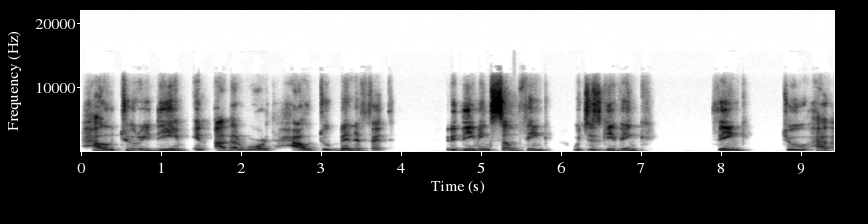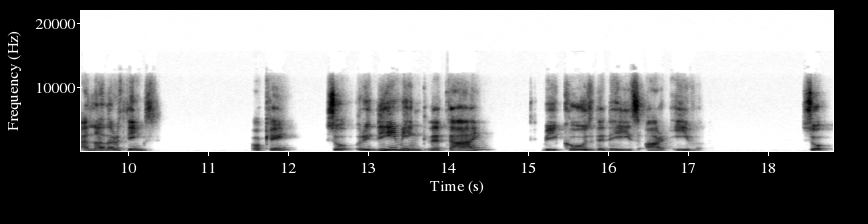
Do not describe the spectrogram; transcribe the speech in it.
how to redeem, in other words, how to benefit, redeeming something which is giving thing to have another things. Okay? So redeeming the time because the days are evil. So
